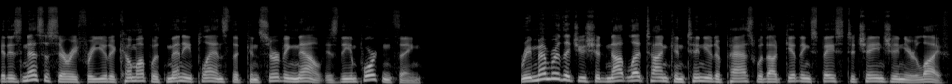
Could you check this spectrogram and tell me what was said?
It is necessary for you to come up with many plans that conserving now is the important thing. Remember that you should not let time continue to pass without giving space to change in your life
